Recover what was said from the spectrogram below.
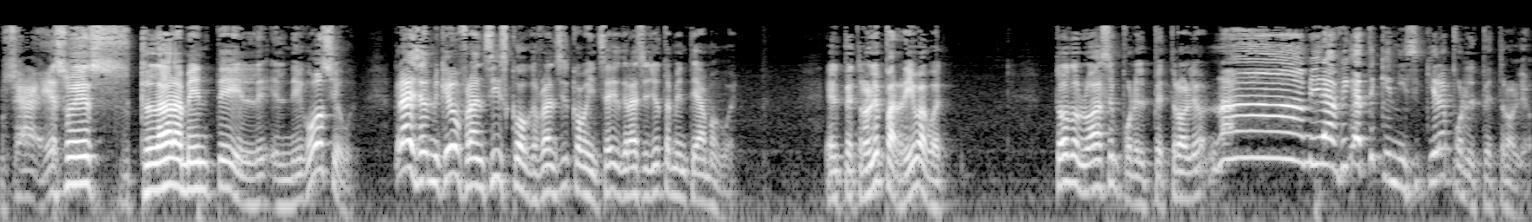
O sea, eso es claramente el, el negocio, güey. Gracias, mi querido Francisco, Francisco 26, gracias, yo también te amo, güey. El petróleo para arriba, güey. Todo lo hacen por el petróleo. No, mira, fíjate que ni siquiera por el petróleo.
